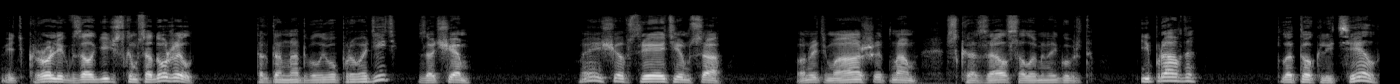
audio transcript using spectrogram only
Ведь кролик в зоологическом саду жил. Тогда надо было его проводить. Зачем?» Мы еще встретимся. Он ведь машет нам, — сказал соломенный Губерт. И правда, платок летел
